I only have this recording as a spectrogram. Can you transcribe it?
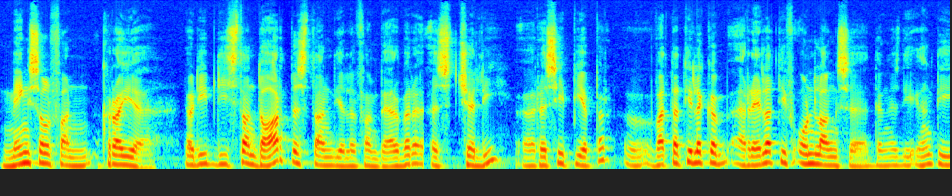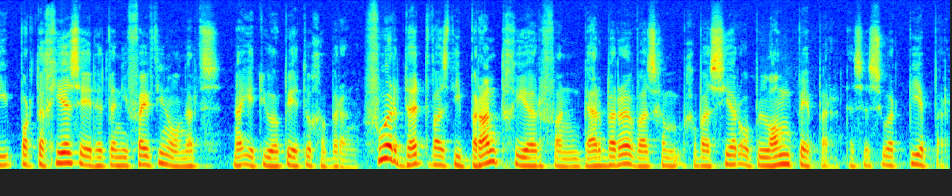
mengsel van kruie. Nou die die standaard bestanddele van berbere is chili, eh, russie peper, wat natuurlik 'n relatief onlangse ding is. Die ek dink die Portugese het dit in die 1500s na Ethiopië toe gebring. Voor dit was die brandgeur van berbere was gebaseer op long pepper. Dis 'n soort peper.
